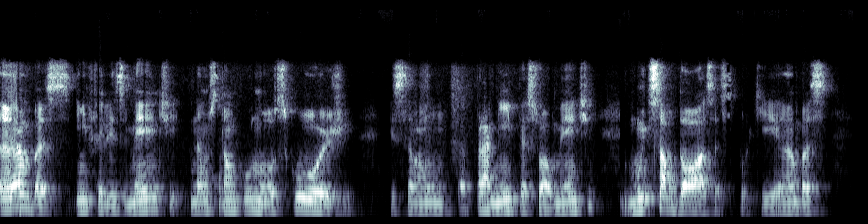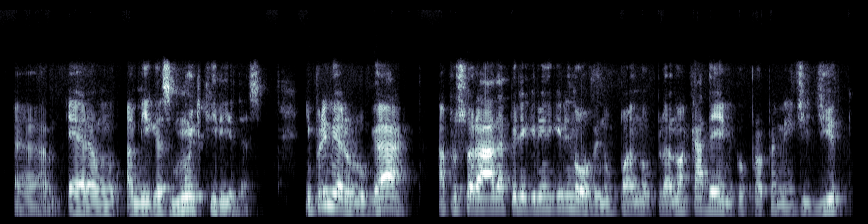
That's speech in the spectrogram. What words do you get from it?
ambas, infelizmente, não estão conosco hoje. E são, para mim, pessoalmente, muito saudosas, porque ambas uh, eram amigas muito queridas. Em primeiro lugar, a professora Ada Pellegrini no plano, no plano acadêmico propriamente dito,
